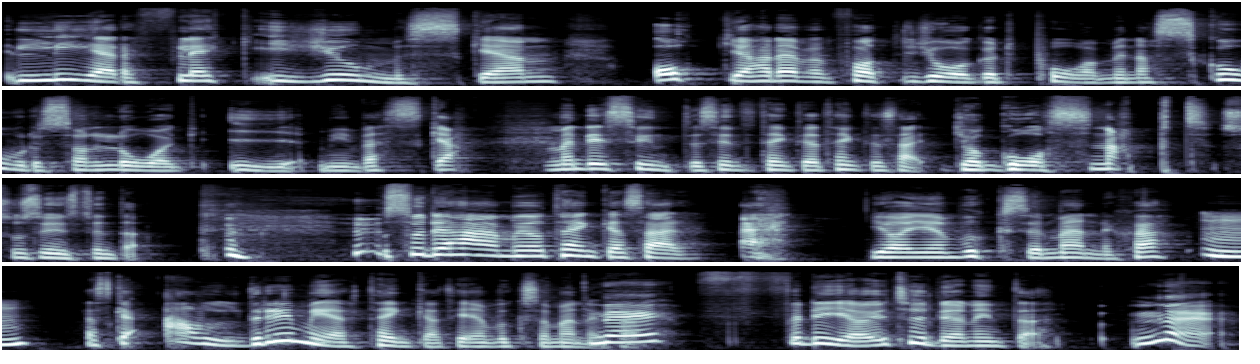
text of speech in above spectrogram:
lerfläck i ljumsken och jag hade även fått yoghurt på mina skor som låg i min väska. Men det syntes inte. Tänkte, jag tänkte så här, jag går snabbt så syns det inte. Så det här med att tänka så här, äh, jag är en vuxen människa. Jag ska aldrig mer tänka till en vuxen människa. Nej. För det är jag ju tydligen inte. Nej,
